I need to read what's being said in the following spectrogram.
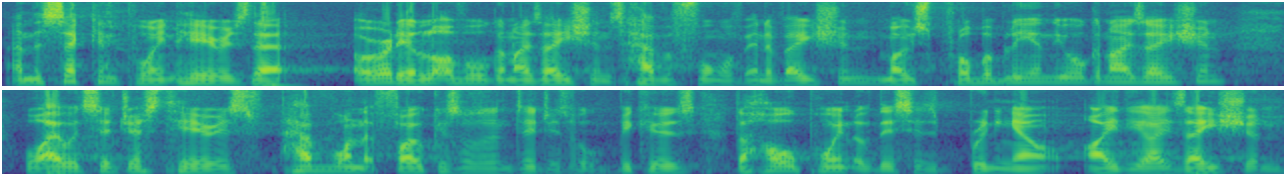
And the second point here is that already a lot of organizations have a form of innovation, most probably in the organization. What I would suggest here is have one that focuses on digital, because the whole point of this is bringing out ideation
